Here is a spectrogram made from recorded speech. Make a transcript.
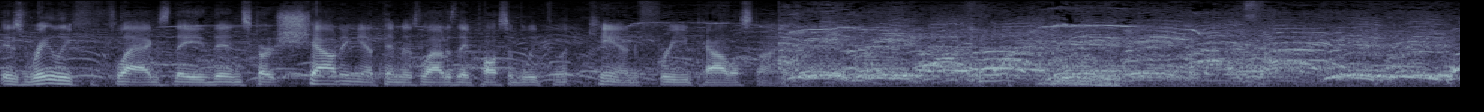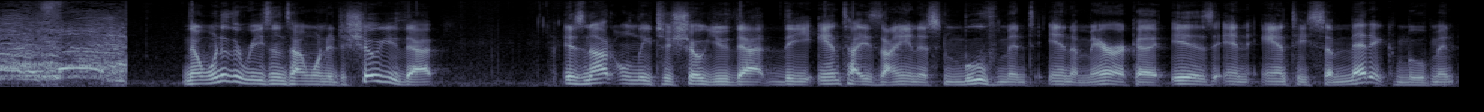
Israeli flags, they then start shouting at them as loud as they possibly can Free Palestine. Now, one of the reasons I wanted to show you that is not only to show you that the anti Zionist movement in America is an anti Semitic movement,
